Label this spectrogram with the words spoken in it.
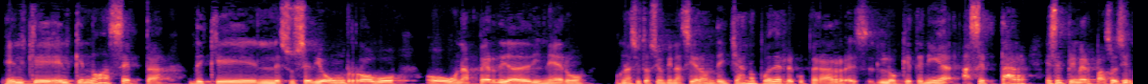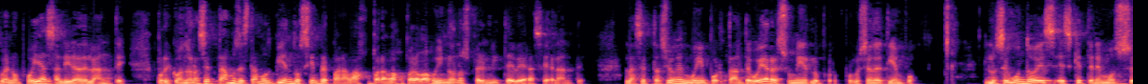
El que, el que no acepta de que le sucedió un robo o una pérdida de dinero, una situación financiera donde ya no puede recuperar lo que tenía, aceptar es el primer paso, decir, bueno, voy a salir adelante. Porque cuando no aceptamos estamos viendo siempre para abajo, para abajo, para abajo y no nos permite ver hacia adelante. La aceptación es muy importante. Voy a resumirlo por, cuestión de tiempo. Lo segundo es, es que tenemos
